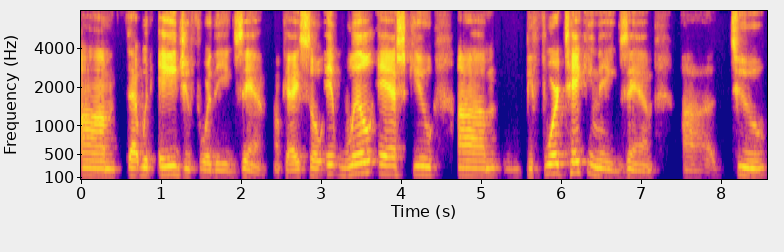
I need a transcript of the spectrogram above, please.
um, that would aid you for the exam. Okay, so it will ask you um, before taking the exam uh, to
